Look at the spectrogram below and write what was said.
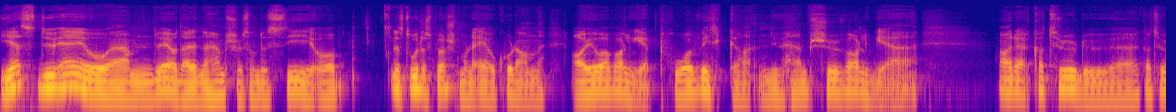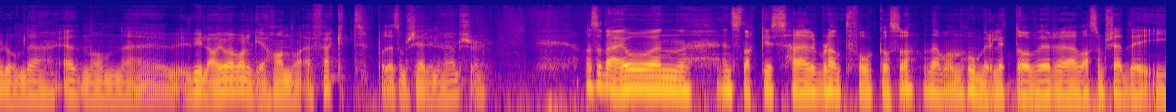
Yes, du er, jo, du er jo der i New Hampshire, som du sier. og det store spørsmålet er jo hvordan Iowa-valget påvirker New Hampshire-valget. Are, hva tror, du, eh, hva tror du om det? Det noen, vil Iowa-valget ha noe effekt på det som skjer i New Hampshire? Altså, det er jo en, en snakkis her blant folk også, der man humrer litt over eh, hva som skjedde i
